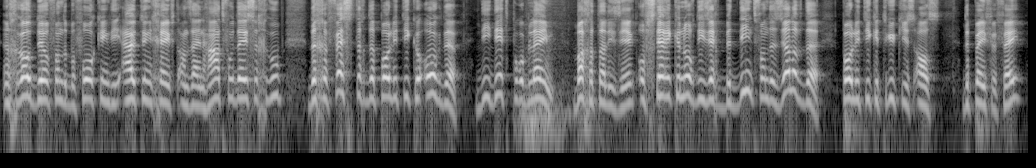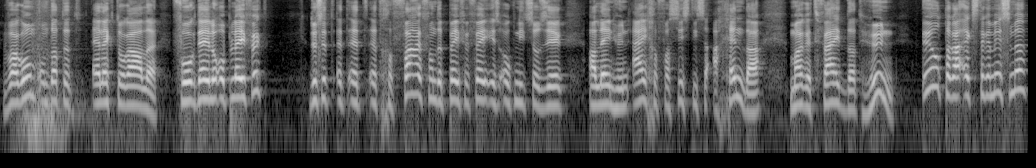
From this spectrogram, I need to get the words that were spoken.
Een groot deel van de bevolking die uiting geeft aan zijn haat voor deze groep. De gevestigde politieke orde die dit probleem bagatelliseert. Of sterker nog, die zich bedient van dezelfde politieke trucjes als de PVV. Waarom? Omdat het electorale voordelen oplevert. Dus het, het, het, het gevaar van de PVV is ook niet zozeer alleen hun eigen fascistische agenda, maar het feit dat hun ultra-extremisme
